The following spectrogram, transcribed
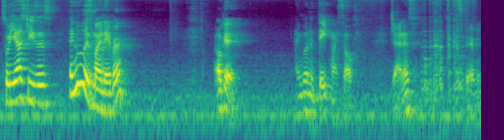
So he asked Jesus, And who is my neighbor? Okay, I'm going to date myself. Janice, spare me.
